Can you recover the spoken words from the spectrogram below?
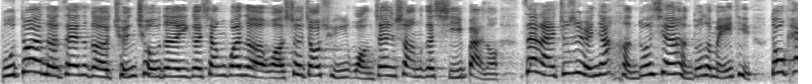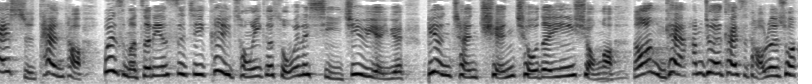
不断的在那个全球的一个相关的网社交群网站上那个洗版哦。再来就是人家很多现在很多的媒体都开始探讨，为什么泽连斯基可以从一个所谓的喜剧演员变成全球的英雄哦。然后你看他们就会开始讨论说，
